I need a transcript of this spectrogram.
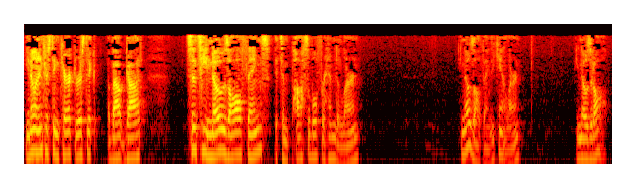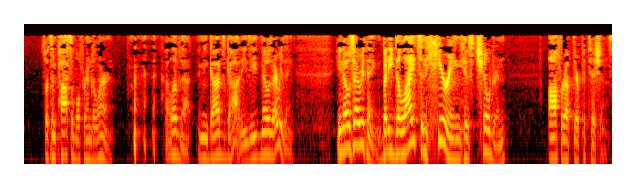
You know an interesting characteristic about God? Since He knows all things, it's impossible for Him to learn. He knows all things. He can't learn. He knows it all. So it's impossible for Him to learn. I love that. I mean, God's God. He's, he knows everything. He knows everything, but he delights in hearing his children offer up their petitions.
